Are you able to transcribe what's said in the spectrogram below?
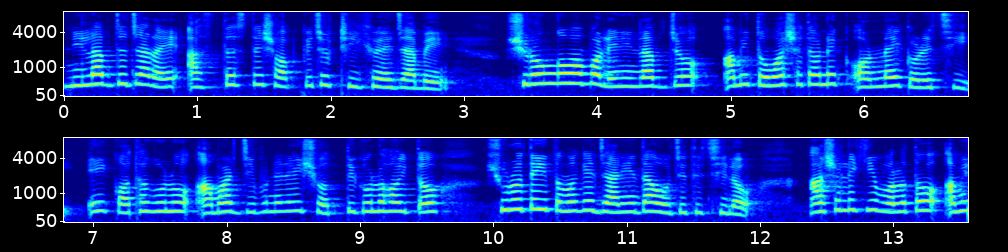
নীলাব্জ জানাই আস্তে আস্তে সব কিছু ঠিক হয়ে যাবে। সুরঙ্গমা বলে নীলাব্জ আমি তোমার সাথে অনেক অন্যায় করেছি। এই কথাগুলো আমার জীবনের এই সত্যিগুলো হয়তো শুরুতেই তোমাকে জানিয়ে দেওয়া উচিত ছিল। আসলে কি বলতো, আমি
